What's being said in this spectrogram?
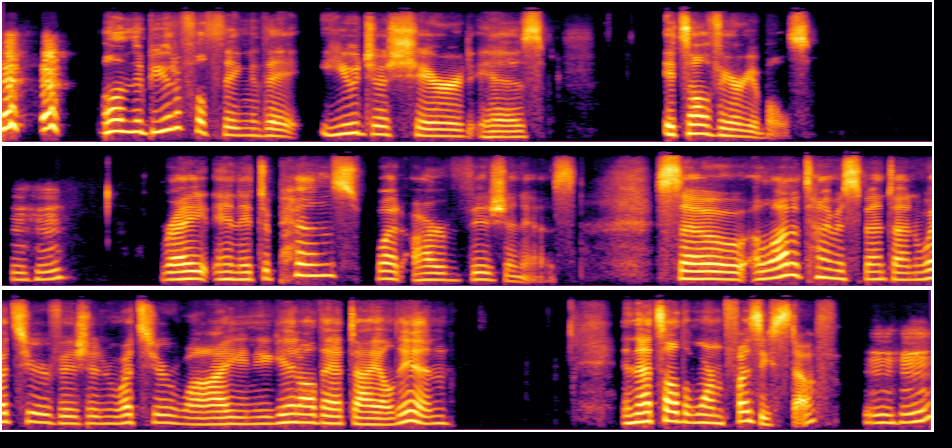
well, and the beautiful thing that you just shared is it's all variables. Mm-hmm. Right. And it depends what our vision is. So a lot of time is spent on what's your vision, what's your why, and you get all that dialed in. And that's all the warm, fuzzy stuff. Mm-hmm.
